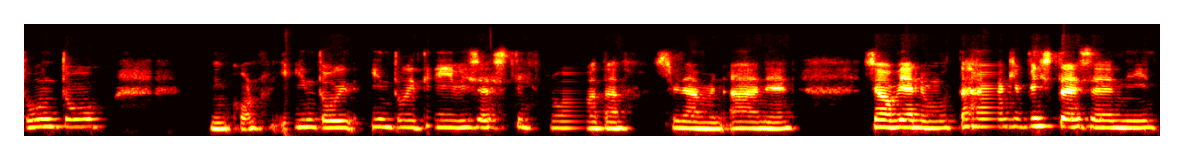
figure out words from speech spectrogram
tuntuu, niin kun intuitiivisesti luotan sydämen ääneen. Se on vienyt mut tähänkin pisteeseen, niin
